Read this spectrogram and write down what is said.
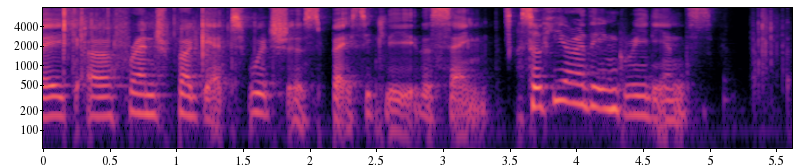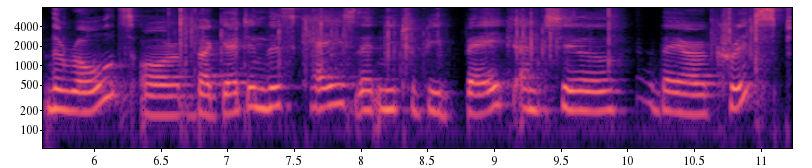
bake uh, French baguette, which is basically the same. So here are the ingredients. The rolls, or baguette in this case, that need to be baked until they are crisp.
